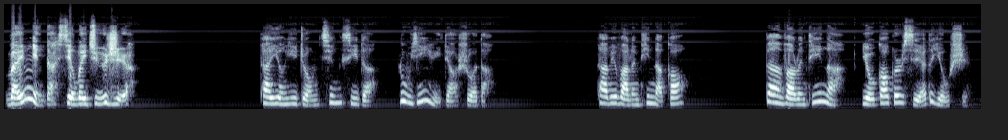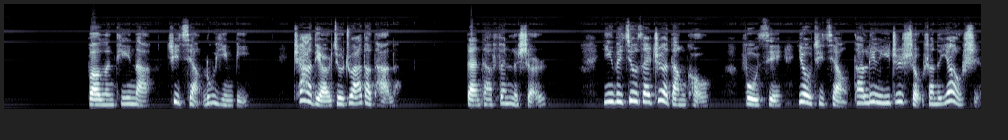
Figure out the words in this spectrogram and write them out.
文明的行为举止。他用一种清晰的录音语调说道：“他比瓦伦蒂娜高，但 Valentina 有高跟鞋的优势。Valentina 去抢录音笔，差点就抓到他了，但他分了神儿，因为就在这当口，父亲又去抢他另一只手上的钥匙，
